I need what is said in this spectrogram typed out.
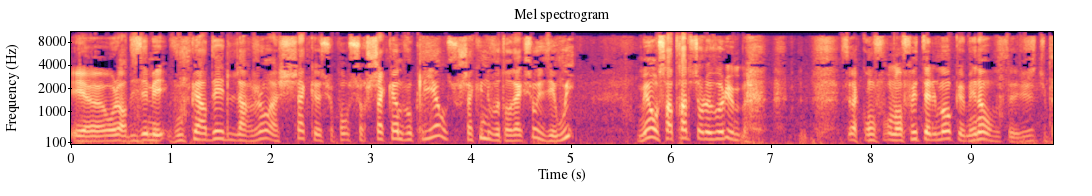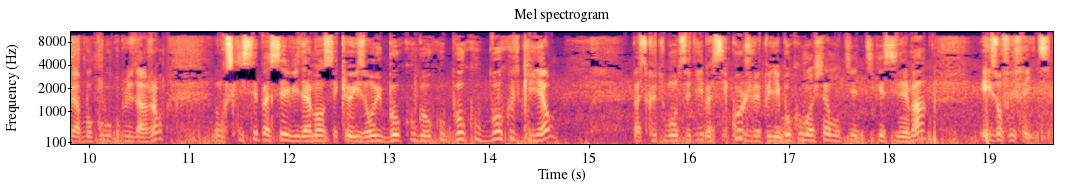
et euh, on leur disait, mais vous perdez de l'argent à chaque, sur, sur chacun de vos clients, sur chacune de vos transactions. Ils disaient oui, mais on se rattrape sur le volume. C'est-à-dire qu'on en fait tellement que, mais non, c'est juste tu perds beaucoup, beaucoup plus d'argent. Donc ce qui s'est passé évidemment, c'est qu'ils ont eu beaucoup, beaucoup, beaucoup, beaucoup de clients parce que tout le monde s'est dit bah c'est cool, je vais payer beaucoup moins cher mon ticket cinéma et ils ont fait faillite.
